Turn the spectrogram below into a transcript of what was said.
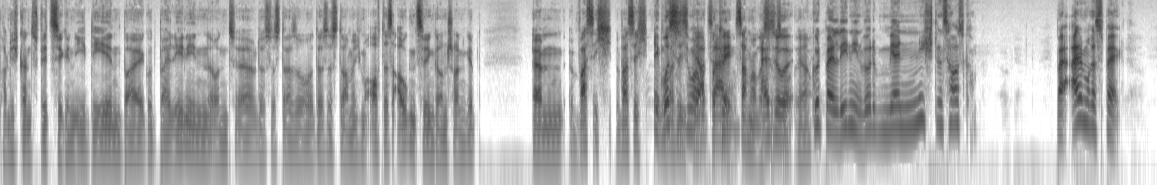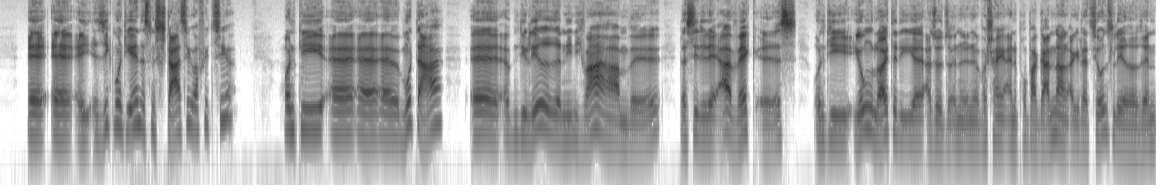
fand ich ganz witzigen Ideen bei Goodbye Lenin und äh, dass es da so, dass es da manchmal auch das Augenzwinkern schon gibt. Ähm, was ich, was ich, ich muss es mal ja, sagen. Okay, sag mal was Also dazu, ja. Goodbye Lenin würde mir nicht ins Haus kommen. Bei allem Respekt. Äh, äh, Sigmund Jähn ist ein Stasi-Offizier und die äh, äh Mutter, äh, die Lehrerin, die nicht wahrhaben will, dass die DDR weg ist und die jungen Leute, die ihr, also eine, wahrscheinlich eine Propaganda- und Agitationslehrerin,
